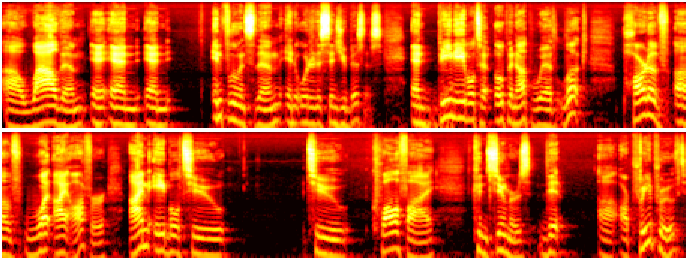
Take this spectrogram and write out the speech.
uh, wow them and, and and influence them in order to send you business, and being able to open up with look. Part of, of what I offer, I'm able to to qualify consumers that uh, are pre-approved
